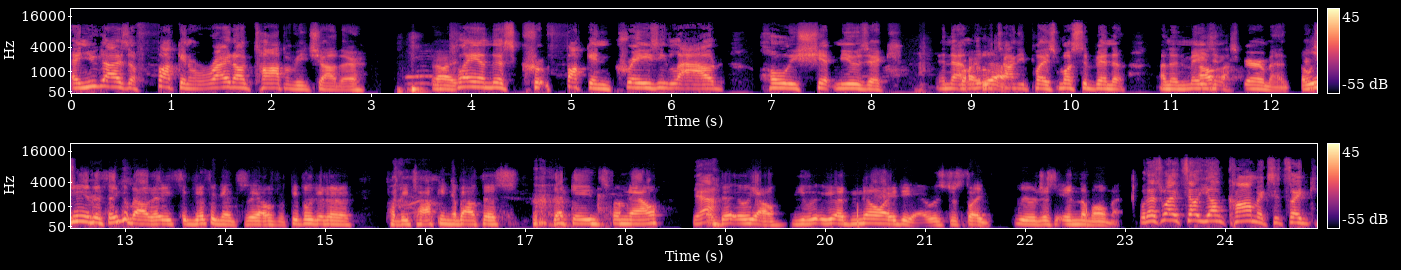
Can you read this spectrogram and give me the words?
and you guys are fucking right on top of each other, Right. playing this cr- fucking crazy loud, holy shit music in that Right, little yeah. tiny place. Must have been a, an amazing How- experiment. We didn't even think about any significance. You know, people are going to be talking about this decades from now. Yeah. And they- you know, you, you had no idea. It was just like we were just in the moment. Well, that's why I tell young comics, it's like,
